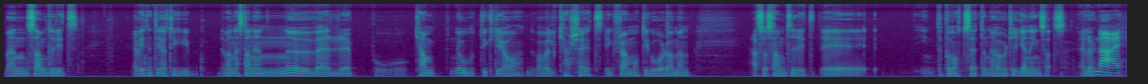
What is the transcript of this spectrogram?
Men samtidigt, jag vet inte, jag tycker det var nästan ännu värre på Camp Nou tyckte jag. Det var väl kanske ett steg framåt igår då, men alltså samtidigt, det är inte på något sätt en övertygande insats. Eller? Nej,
